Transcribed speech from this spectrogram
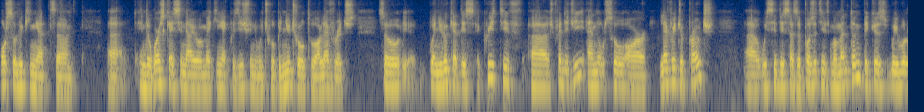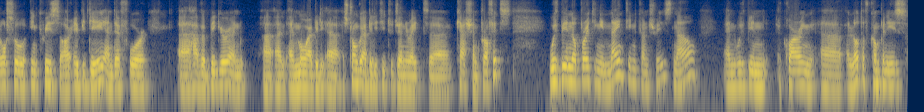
also looking at um, uh, in the worst case scenario, making acquisition which will be neutral to our leverage. So uh, when you look at this accretive uh, strategy and also our leverage approach, we see this as a positive momentum because we will also increase our EBITDA and therefore uh, have a bigger and, uh, and, more ability, stronger ability to generate cash and profits. We've been operating in 19 countries now, and we've been acquiring uh, a lot of companies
